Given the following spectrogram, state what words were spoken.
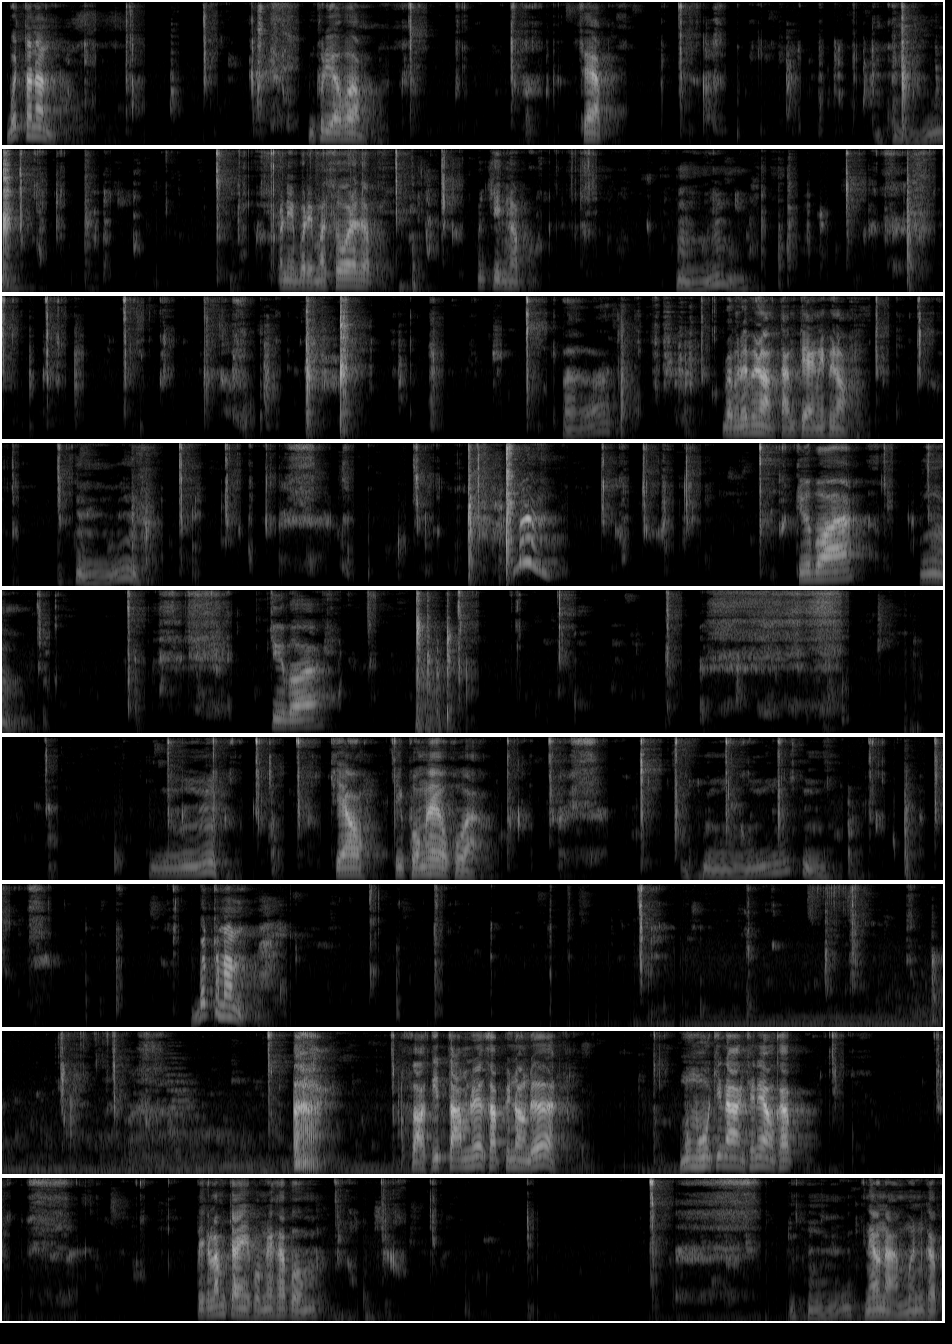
เบิดเท่านั้นผู้เดียวพร้อแซ่บ อันนี้บริมาโซ่แล้วครับ มันกินครับ อืมเออเบิ่งเลยพี่น้องตามแตงนี่พี่น้องอืมจือบัวอืมจือบอ เจียวพริกผงใส่ข้าวคั่วบัดเท่านั้นฝากติดตามด้วยครับ พี่น้องเด้อหมูหมูกินอ่างชาแนลครับ เป็นกำลังใจผมนะครับผม แนวหนาเหมือนครับ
